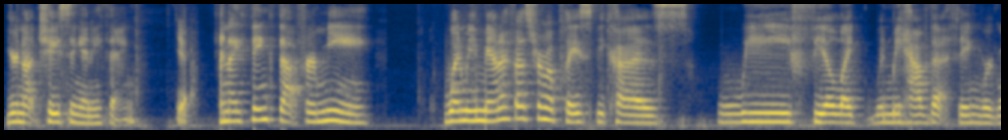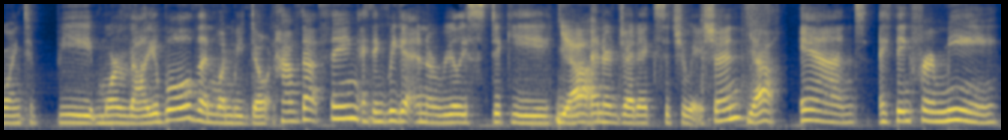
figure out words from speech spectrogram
you're not chasing anything. Yeah. And I think that for me, when we manifest from a place because we feel like when we have that thing, we're going to be more valuable than when we don't have that thing, I think we get in a really sticky, Yeah. energetic situation. Yeah. And I think for me,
